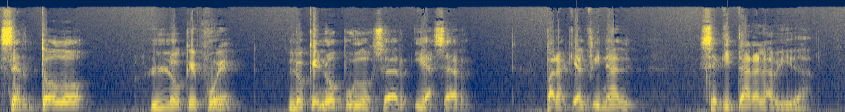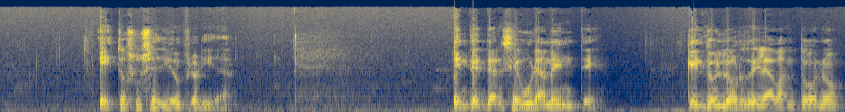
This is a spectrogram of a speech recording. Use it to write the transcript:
ser todo lo que fue, lo que no pudo ser y hacer, para que al final se quitara la vida. Esto sucedió en Florida. Entender seguramente que el dolor del abandono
